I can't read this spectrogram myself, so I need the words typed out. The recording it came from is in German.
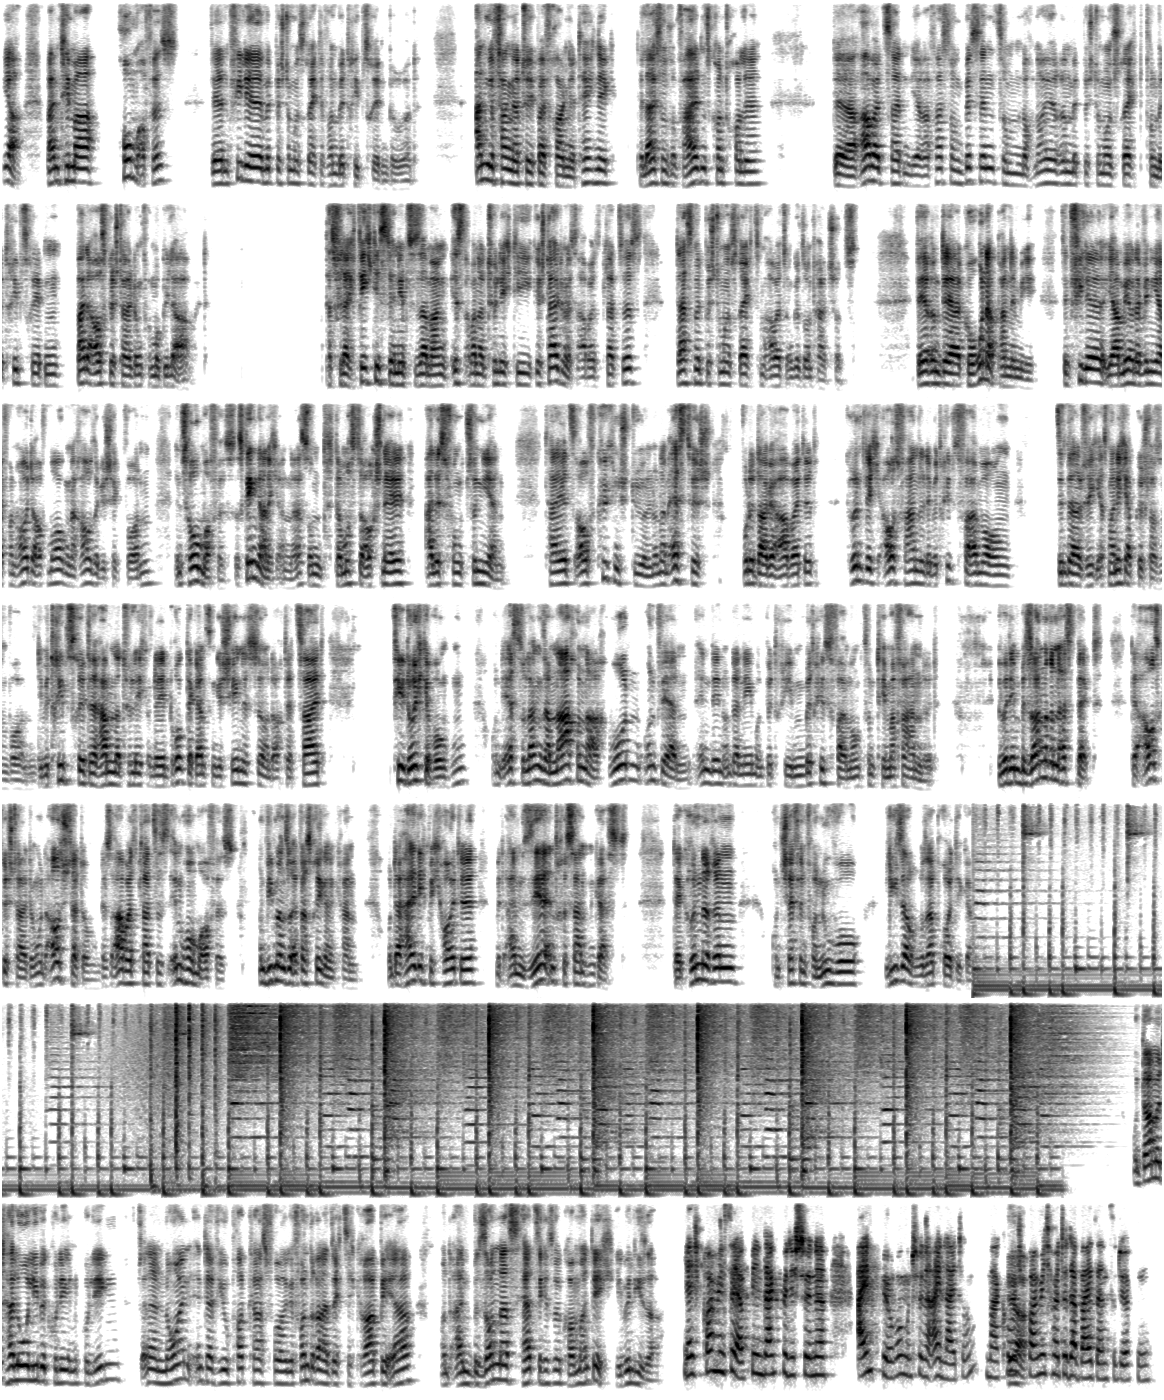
Ja, beim Thema Homeoffice werden viele Mitbestimmungsrechte von Betriebsräten berührt. Angefangen natürlich bei Fragen der Technik, der Leistungs- und Verhaltenskontrolle, der Arbeitszeiten ihrer Erfassung bis hin zum noch neueren Mitbestimmungsrecht von Betriebsräten bei der Ausgestaltung von mobiler Arbeit. Das vielleicht Wichtigste in dem Zusammenhang ist aber natürlich die Gestaltung des Arbeitsplatzes, das Mitbestimmungsrecht zum Arbeits- und Gesundheitsschutz. Während der Corona-Pandemie sind viele ja mehr oder weniger von heute auf morgen nach Hause geschickt worden ins Homeoffice. Es ging gar nicht anders und da musste auch schnell alles funktionieren. Teils auf Küchenstühlen und am Esstisch wurde da gearbeitet. Gründlich ausverhandelte Betriebsvereinbarungen sind da natürlich erstmal nicht abgeschlossen worden. Die Betriebsräte haben natürlich unter dem Druck der ganzen Geschehnisse und auch der Zeit viel durchgewunken und erst so langsam nach und nach wurden und werden in den Unternehmen und Betrieben Betriebsvereinbarungen zum Thema verhandelt. Über den besonderen Aspekt der Ausgestaltung und Ausstattung des Arbeitsplatzes im Homeoffice und wie man so etwas regeln kann, unterhalte ich mich heute mit einem sehr interessanten Gast, der Gründerin und Chefin von Nuvo, Lisa Rosa Bräutigam. Damit hallo, liebe Kolleginnen und Kollegen, zu einer neuen Interview-Podcast-Folge von 360 Grad BR und ein besonders herzliches Willkommen an dich, liebe Lisa. Ja, ich freue mich sehr. Vielen Dank für die schöne Einführung und schöne Einleitung. Marco, ja. ich freue mich, heute dabei sein zu dürfen.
